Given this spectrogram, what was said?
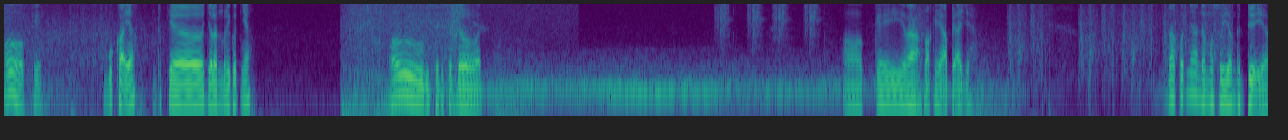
Oh, oke. Buka ya untuk ya jalan berikutnya. Oh, bisa disedot. Oke, nah pakai api aja. Takutnya ada musuh yang gede ya.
